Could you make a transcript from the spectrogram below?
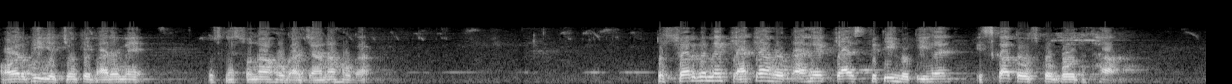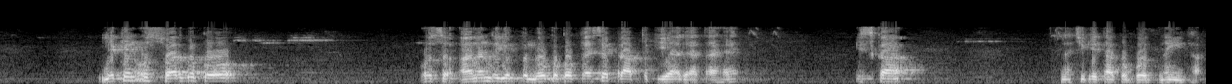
और भी यज्ञों के बारे में उसने सुना होगा, जाना होगा। तो स्वर्ग में क्या क्या होता है, क्या स्थिति होती है, इसका तो उसको बोध था। लेकिन उस स्वर्ग को, उस आनंद युक्त लोक को कैसे प्राप्त किया जाता है, इसका नचिकेता को बोध नहीं था।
